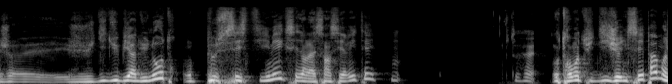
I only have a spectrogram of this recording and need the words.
je, je dis du bien d'une autre, on peut s'estimer que c'est dans la sincérité. Autrement, tu te dis, je ne sais pas. Moi,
